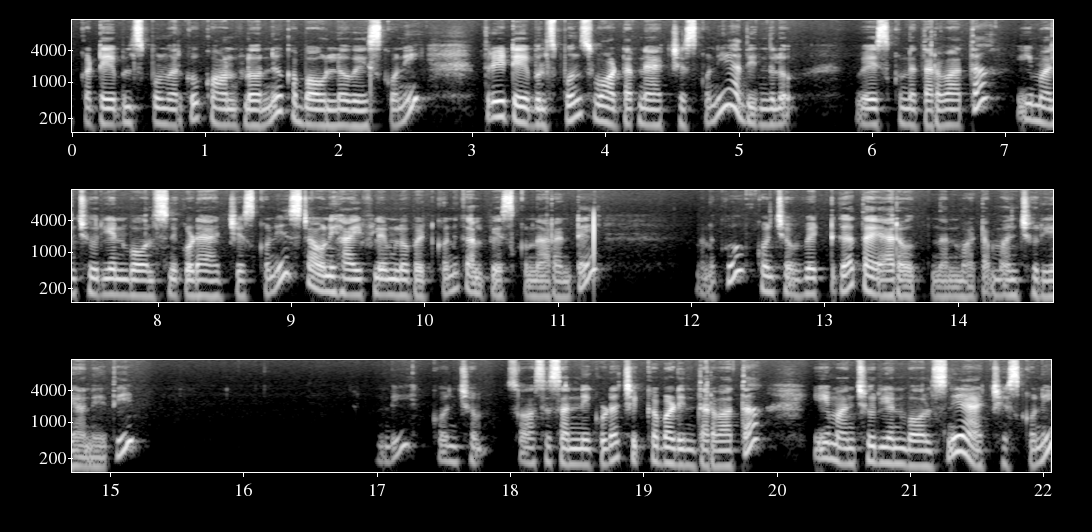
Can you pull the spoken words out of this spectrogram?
ఒక టేబుల్ స్పూన్ వరకు కార్న్ఫ్లోర్ని ఒక బౌల్లో వేసుకొని త్రీ టేబుల్ స్పూన్స్ వాటర్ని యాడ్ చేసుకొని అది ఇందులో వేసుకున్న తర్వాత ఈ మంచూరియన్ బౌల్స్ని కూడా యాడ్ చేసుకొని స్టవ్ని హై ఫ్లేమ్లో పెట్టుకొని కలిపేసుకున్నారంటే మనకు కొంచెం వెట్గా తయారవుతుందన్నమాట మంచూరియా అనేది. అండి. కొంచెం సాసెస్ అన్నీ కూడా చిక్కబడిన తర్వాత ఈ మంచూరియన్ బాల్స్ని యాడ్ చేసుకొని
